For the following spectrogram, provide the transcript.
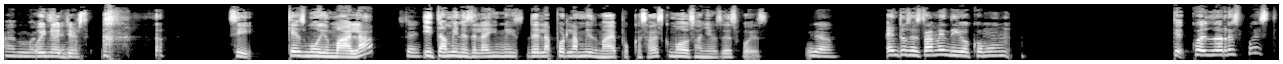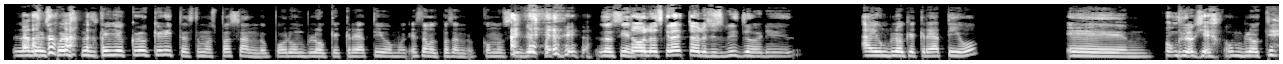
o New. Jersey, sí, que es muy mala Sí, y también es de la, de la, por la misma época, ¿sabes? Como dos años después. ya. Entonces también digo como, ¿qué- ¿cuál es la respuesta? La respuesta es que yo creo que ahorita estamos pasando por un bloque creativo. muy- Estamos pasando, como si yo. Lo siento. Todos los todos los escritores, Hay un bloque creativo. eh, un bloqueo. un bloque.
